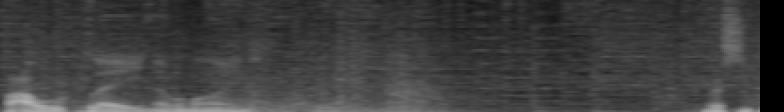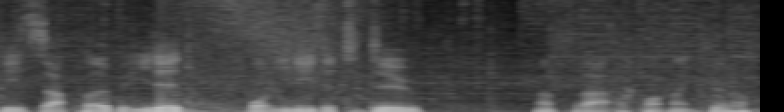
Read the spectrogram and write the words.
Foul play, never mind. Rest in peace, Zappo, but you did what you needed to do. And for that, I can't thank you enough.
